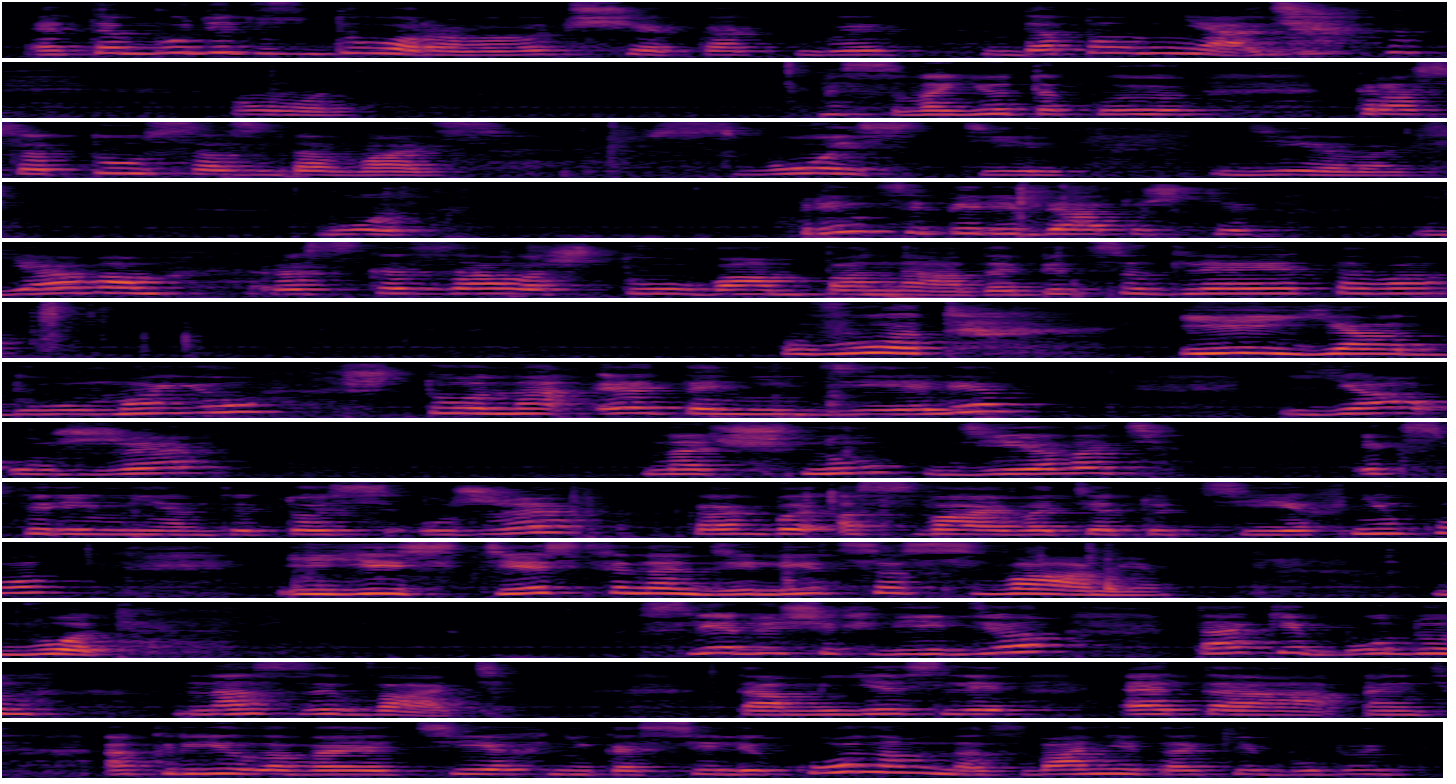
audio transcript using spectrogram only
Это будет здорово вообще, как бы дополнять. Вот. Свою такую красоту создавать, свой стиль делать. Вот. В принципе, ребятушки, я вам рассказала, что вам понадобится для этого. Вот. И я думаю, что на этой неделе я уже начну делать эксперименты, то есть уже как бы осваивать эту технику и, естественно, делиться с вами. Вот, в следующих видео так и буду называть. Там, если это акриловая техника с силиконом, название так и буду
